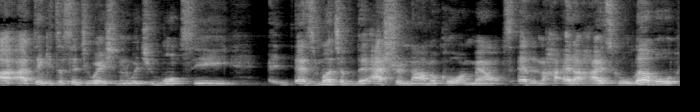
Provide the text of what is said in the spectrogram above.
I, I think it's a situation in which you won't see as much of the astronomical amounts at, an, at a high school level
